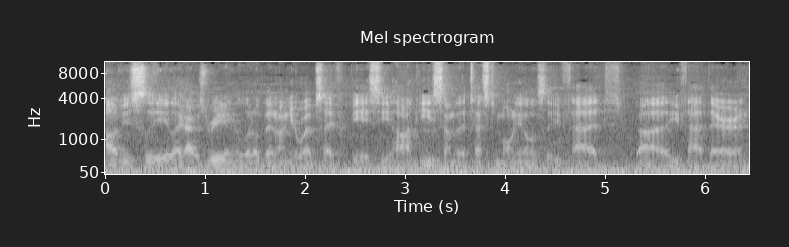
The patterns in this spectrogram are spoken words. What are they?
obviously, like I was reading a little bit on your website for BAC Hockey, mm-hmm. some of the testimonials that you've had, uh, you've had there, and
